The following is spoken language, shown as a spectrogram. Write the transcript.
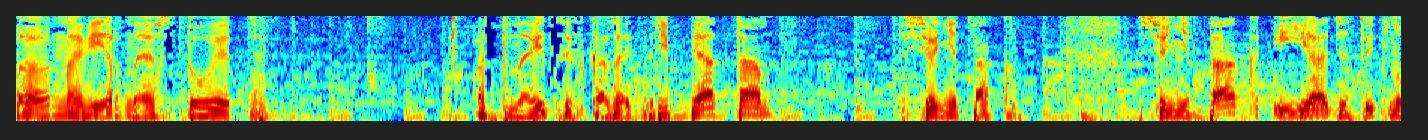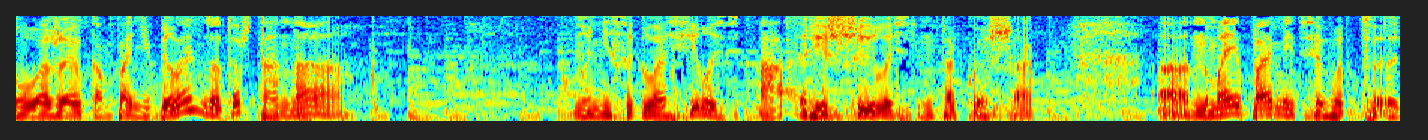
э, наверное, стоит остановиться и сказать, ребята, все не так. Все не так, и я действительно уважаю компанию Билайн за то, что она ну, не согласилась, а решилась на такой шаг. А, на моей памяти вот э,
